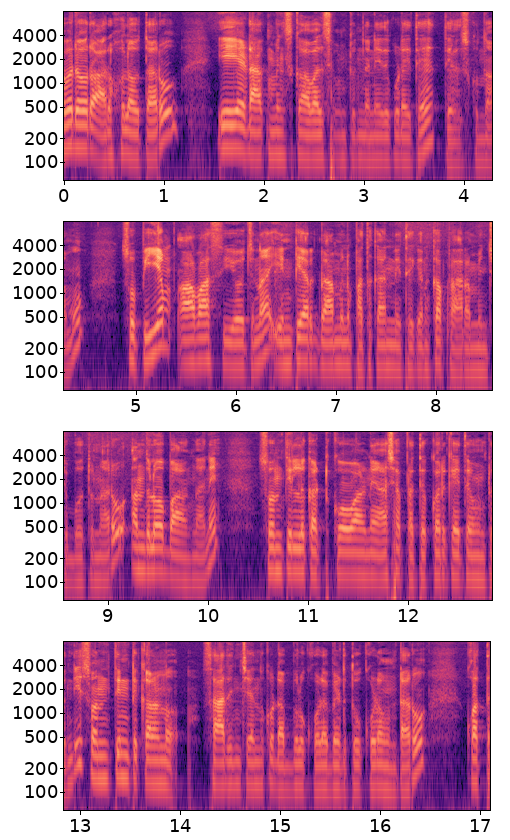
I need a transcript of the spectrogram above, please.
ఎవరెవరు అర్హులు అవుతారు ఏ ఏ డాక్యుమెంట్స్ కావాల్సి ఉంటుంది అనేది కూడా అయితే తెలుసుకుందాము. So PM Awas Yojana NTR Gramin పథకాన్ని అయితే కనుక ప్రారంభించబోతున్నారు. అందులో భాగంగానే సొంత ఇల్లు కట్టుకోవాలనే ఆశ ప్రతి ఒక్కరికి అయితే ఉంటుంది. సొంతింటి కలను సాధించేందుకు డబ్బులు కూడబెడుతూ కూడా ఉంటారు. కొత్త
